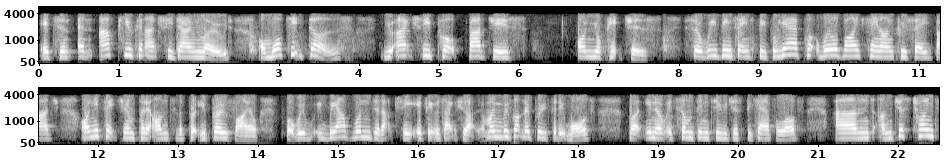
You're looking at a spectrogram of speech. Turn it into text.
It's an, an app you can actually download, and what it does, you actually put badges on your pictures. So we've been saying to people, yeah, put a Worldwide Canine Crusade badge on your picture and put it onto the, your profile. But we we have wondered actually if it was actually that. I mean, we've got no proof that it was, but you know, it's something to just be careful of. And I'm just trying to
